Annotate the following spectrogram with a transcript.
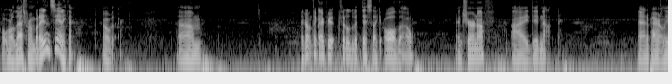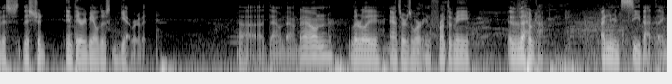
what world that's from, but I didn't see anything over there. Um, I don't think I fi- fiddled with this like at all though, and sure enough, I did not. And apparently this this should, in theory, be able to just get rid of it. Uh, down, down, down. Literally, answers were in front of me the whole time. I didn't even see that thing.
